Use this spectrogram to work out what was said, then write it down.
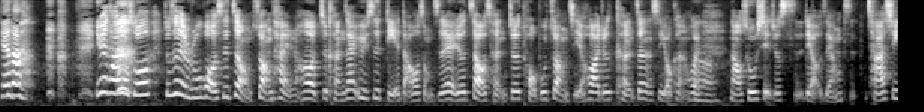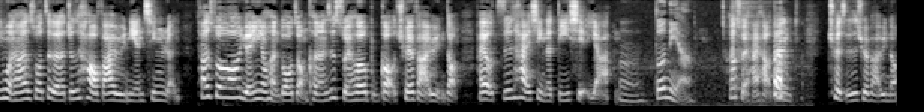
天哪！因为他就说，就是如果是这种状态，然后就可能在浴室跌倒或什么之类，就造成就是头部撞击的话，就是可能真的是有可能会脑出血就死掉这样子。查新闻，他就说这个就是好发于年轻人。他说原因有很多种，可能是水喝不够、缺乏运动，还有姿态性的低血压。嗯，都你啊，喝水还好，但确实是缺乏运动。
